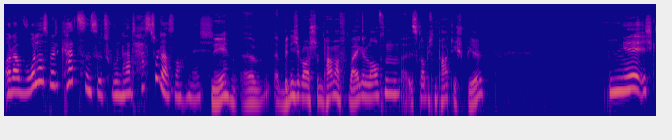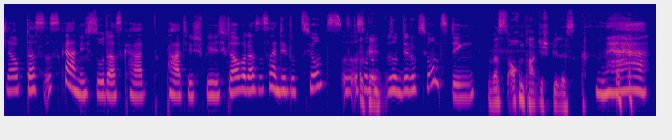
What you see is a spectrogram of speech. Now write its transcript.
Und obwohl es mit Katzen zu tun hat, hast du das noch nicht. Nee, äh, bin ich aber auch schon ein paar Mal vorbeigelaufen. Ist, glaube ich, ein Partyspiel. Nee, ich glaube, das ist gar nicht so das Partyspiel. Ich glaube, das ist ein Deduktions, ist okay. so, ein, so, ein, Deduktionsding. Was auch ein Partyspiel ist. Ja.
